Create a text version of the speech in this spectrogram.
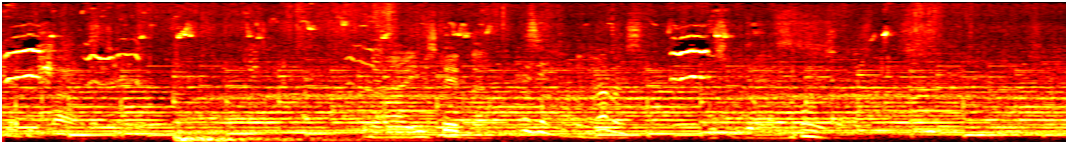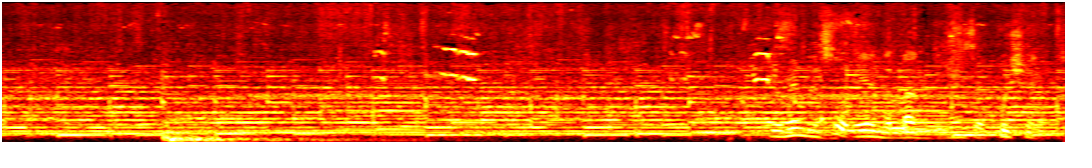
No, he's dead now. Is it? Just to get out of the noise. Remember, there's still air in the lungs, it means they're pushing it. So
